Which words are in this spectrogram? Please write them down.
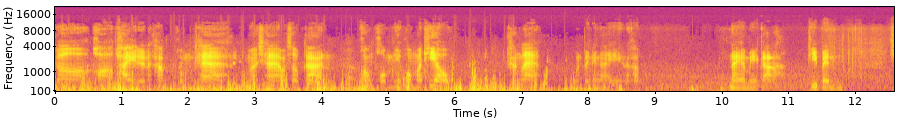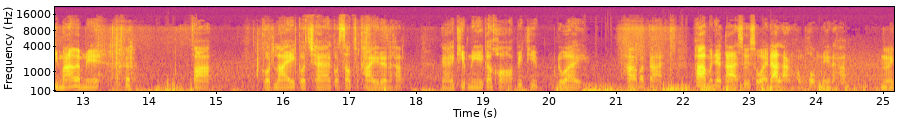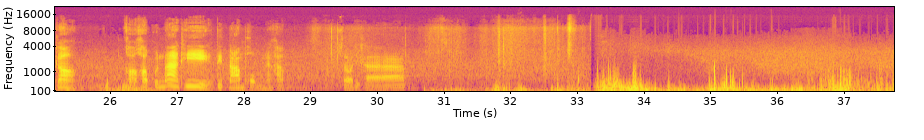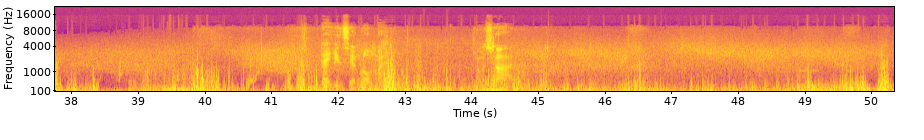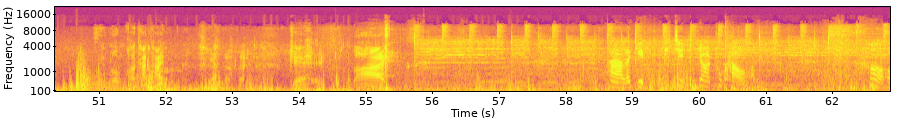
ก็ขออภัยด้วยนะครับ ผมแค่มาแชร์ประสบการณ์ของผมที่ผมมาเที่ยวครั้งแรกมันเป็นยังไงนะครับ ในอเมริกาที่เป็นหิมะแบบนี้ ฝากกดไลค์กดแชร์กด Subscribe ด้วยนะครับไงทริปนี้ก็ขอปิดทริปด้วยภาพอากาศ ภาพบรรยากาศสวยๆด้านหลังของผมนี่นะครับยังไงก็ ขอขอบคุณมากที่ติดตามผมนะครับ สวัสดีครับได้ยินเสียงลมไหมธรรมชาติารกิจพิชิตยอดภูเขา โอ้โห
